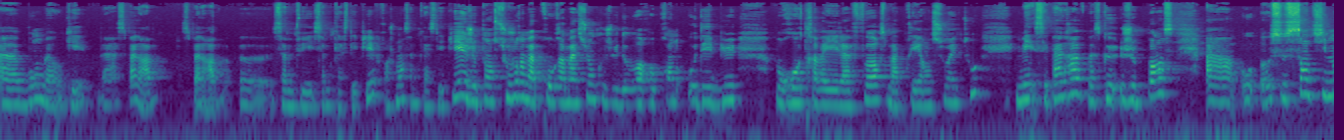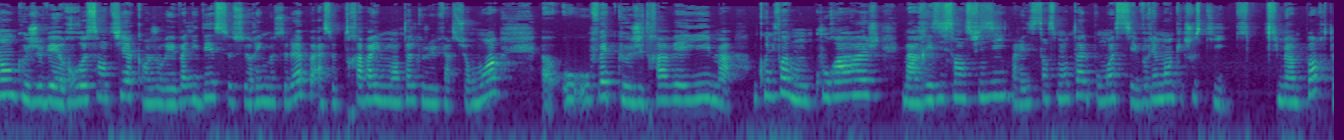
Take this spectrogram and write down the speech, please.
Euh, bon, bah ok, bah, c'est pas grave c'est pas grave, euh, ça me fait, ça me casse les pieds, franchement, ça me casse les pieds. Je pense toujours à ma programmation que je vais devoir reprendre au début pour retravailler la force, ma préhension et tout, mais c'est pas grave parce que je pense à, ce sentiment que je vais ressentir quand j'aurai validé ce, ring muscle up, à ce travail mental que je vais faire sur moi, euh, au, fait que j'ai travaillé ma, encore une fois, mon courage, ma résistance physique, ma résistance mentale. Pour moi, c'est vraiment quelque chose qui, qui, m'importe.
